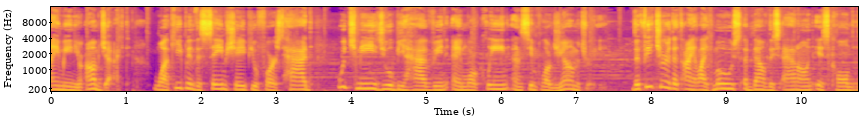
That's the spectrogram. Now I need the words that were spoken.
I mean your object, while keeping the same shape you first had, which means you'll be having a more clean and simpler geometry. The feature that I like most about this add-on is called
